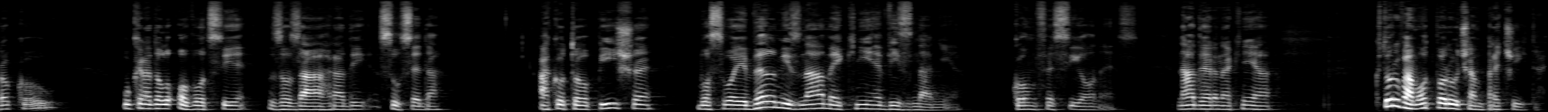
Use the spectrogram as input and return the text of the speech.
rokov, ukradol ovocie zo záhrady suseda. Ako to píše vo svojej veľmi známej knihe Vyznania, Confessiones. Nádherná kniha, ktorú vám odporúčam prečítať.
